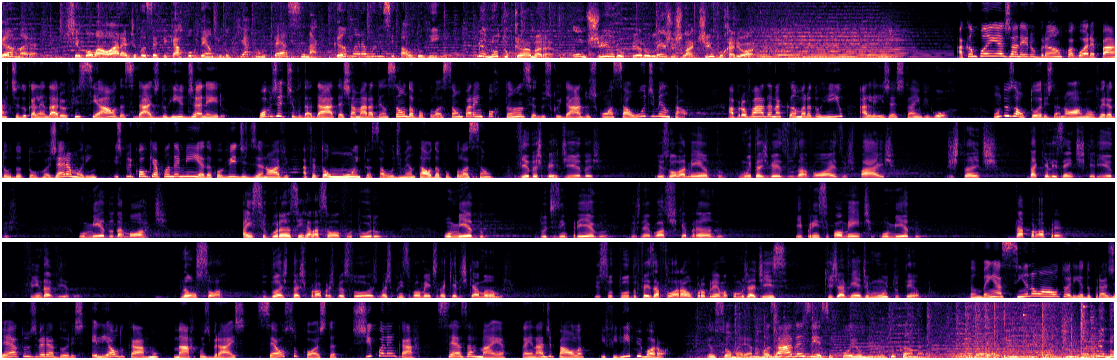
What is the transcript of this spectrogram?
Câmara. Chegou a hora de você ficar por dentro do que acontece na Câmara Municipal do Rio. Minuto Câmara, um giro pelo Legislativo Carioca. A campanha Janeiro Branco agora é parte do calendário oficial da cidade do Rio de Janeiro. O objetivo da data é chamar a atenção da população para a importância dos cuidados com a saúde mental. Aprovada na Câmara do Rio, a lei já está em vigor. Um dos autores da norma, o vereador Dr. Rogério Amorim, explicou que a pandemia da Covid-19 afetou muito a saúde mental da população. Vidas perdidas, isolamento, muitas vezes os avós, os pais distantes daqueles entes queridos, o medo da morte, a insegurança em relação ao futuro, o medo do desemprego, dos negócios quebrando e principalmente o medo da própria fim da vida. Não só das próprias pessoas, mas principalmente daqueles que amamos. Isso tudo fez aflorar um problema, como já disse, que já vinha de muito tempo. Também assinam a autoria do projeto os vereadores Eliel do Carmo, Marcos Braz, Celso Costa, Chico Alencar, César Maia, Tainá de Paula e Felipe Boró. Eu sou Mariana Rosadas e esse foi o Minuto Câmara.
